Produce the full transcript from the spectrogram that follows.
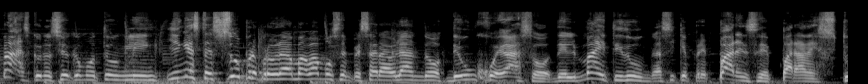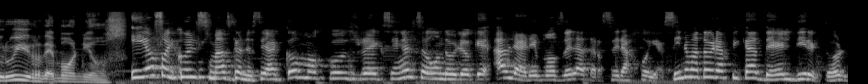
más conocido como Tungling, y en este super programa vamos a empezar hablando de un juegazo del Mighty Doom, así que prepárense para destruir demonios. Y yo soy Kulz, más conocida como Kulz Rex. En el segundo bloque hablaremos de la tercera joya cinematográfica del director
